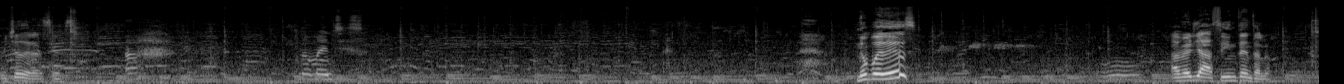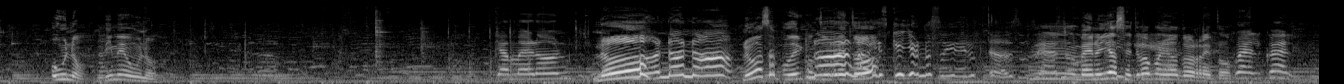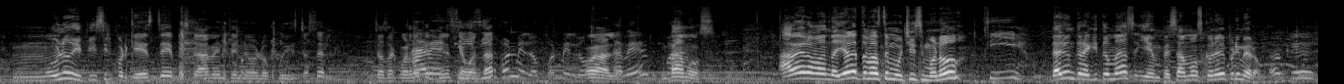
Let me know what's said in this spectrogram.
Muchas gracias. No manches. ¿No puedes? A ver, ya, sí, inténtalo. Uno, dime uno. Camarón. No. No, no, no. ¿No vas a poder con No, tu reto? no, es que yo no soy de eructos, o sea, Mm, no. bueno, ya sé, te voy a poner otro reto. ¿Cuál, cuál? Mm, uno difícil porque este, pues claramente no lo pudiste hacer. ¿Estás de acuerdo A que ver, tienes sí, que aguantar? sí, pónmelo, pónmelo. Órale. A ver. ¿cuál? Vamos. A ver, Amanda, ya le tomaste muchísimo, ¿no? Sí, Dale un traguito más y empezamos con el primero. ok.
